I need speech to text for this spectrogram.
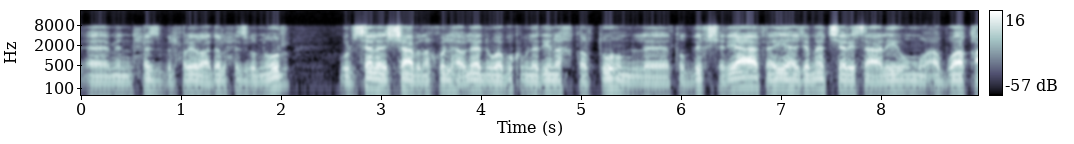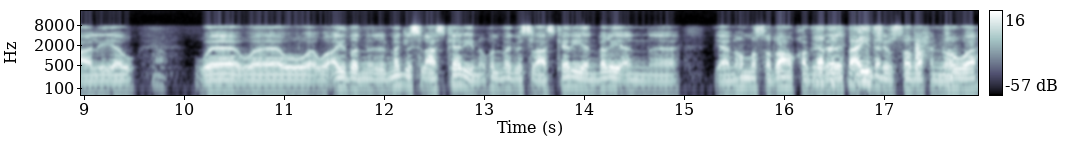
آه، من حزب الحرية والعدالة وحزب النور ورسالة للشعب نقول هؤلاء نوابكم الذين اخترتوهم لتطبيق الشريعة فهي هجمات شرسة عليهم وأبواق عالية و نعم. و و وأيضا المجلس العسكري نقول المجلس العسكري ينبغي أن آه، يعني هم صرحوا قبل يقف ذلك بعيداً. صرح أن نعم. هو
